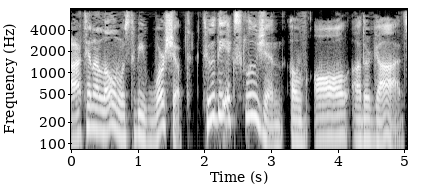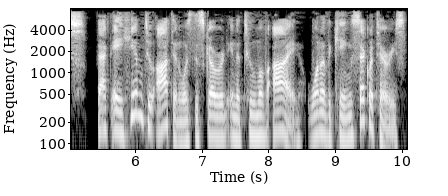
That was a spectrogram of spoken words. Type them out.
Aten alone was to be worshipped to the exclusion of all other gods. In fact, a hymn to Aten was discovered in the tomb of Ai, one of the king's secretaries,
